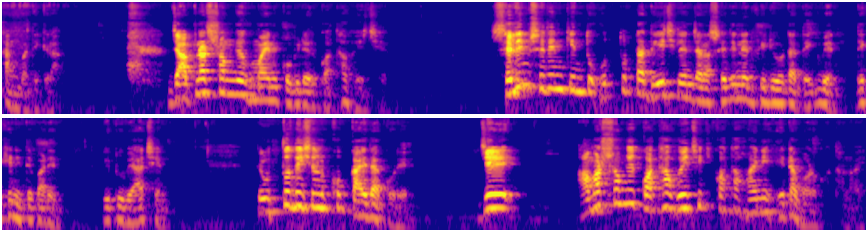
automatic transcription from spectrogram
সাংবাদিকরা যে, আপনার সঙ্গে হুমায়ুন কবিরের কথা হয়েছে। সেলিম সেদিন কিন্তু উত্তরটা দিয়েছিলেন যারা সেদিনের ভিডিওটা দেখবেন, দেখে নিতে পারেন, ইউটিউবে আছেন। তো উত্তর দিয়েছিলেন খুব কায়দা করে যে আমার সঙ্গে কথা হয়েছে কি কথা হয়নি এটা বড় কথা নয়।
